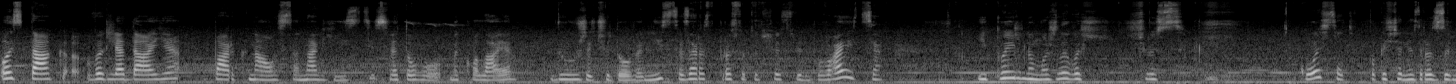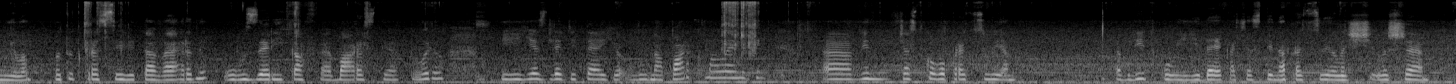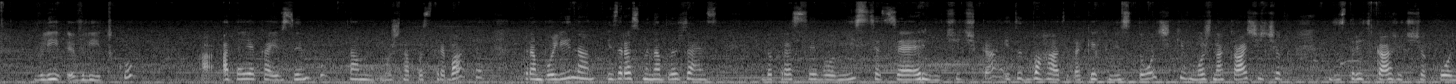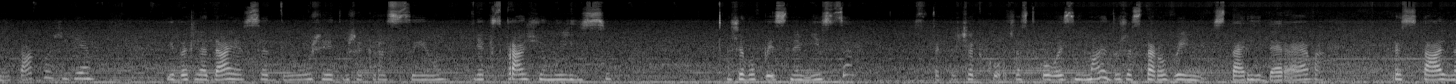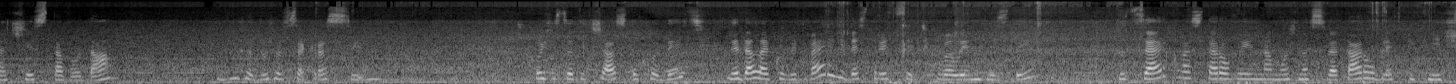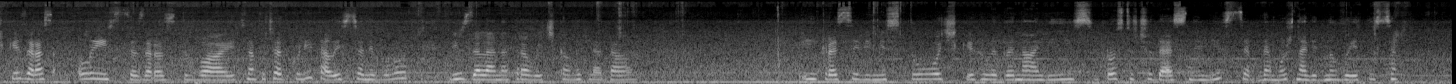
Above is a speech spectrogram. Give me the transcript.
Ось так виглядає парк Науса на в'їзді Святого Миколая. Дуже чудове місце. Зараз просто тут щось відбувається. І пильно, можливо, щось косять, поки що не зрозуміло. Отут красиві таверни, озері, кафе, бар, стеаторіо. І є для дітей луна парк маленький. Е, Він частково працює влітку, і деяка частина працює лише, лише влітку, а, деяка і взимку. Там можна пострибати, трамболіна. І зараз ми наближаємося до красивого місця. Це річечка. І тут багато таких місточків, можна качечок зустріти, кажуть, що коні також є. І виглядає все дуже і дуже красиво, як в справжньому лісі. Живописне місце. Так частково знімаю дуже старовинні старі дерева, кристальна чиста вода. Дуже-дуже все красиво. Хочеться тут часто ходити. Недалеко від двері, десь 30 хвилин їзди. Тут церква старовинна, можна свята роблять, пікнічки. Зараз листя зараз здувають. На початку літа листя не було, більш зелена травичка виглядала. І красиві місточки, глибина лісу. Просто чудесне місце, де можна відновитися.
